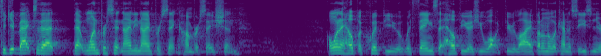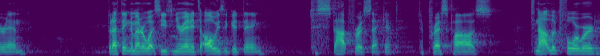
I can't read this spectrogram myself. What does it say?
to get back to that, that 1%, 99% conversation, I want to help equip you with things that help you as you walk through life. I don't know what kind of season you're in, but I think no matter what season you're in, it's always a good thing to stop for a second, to press pause, to not look forward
